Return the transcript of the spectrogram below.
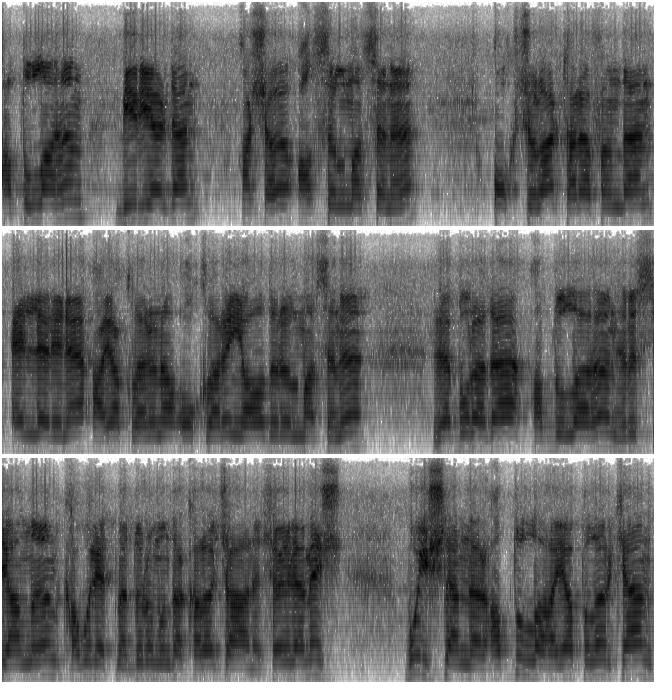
Abdullah'ın bir yerden aşağı asılmasını okçular tarafından ellerine, ayaklarına okların yağdırılmasını ve burada Abdullah'ın Hristiyanlığın kabul etme durumunda kalacağını söylemiş. Bu işlemler Abdullah'a yapılırken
